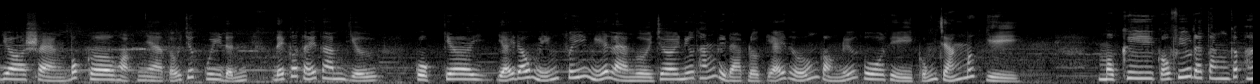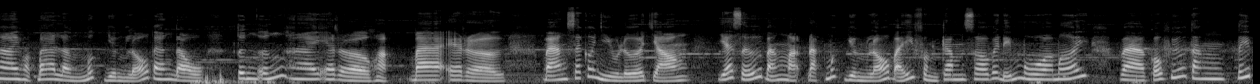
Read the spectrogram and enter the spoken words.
do sàn poker hoặc nhà tổ chức quy định để có thể tham dự cuộc chơi. Giải đấu miễn phí nghĩa là người chơi nếu thắng thì đạt được giải thưởng còn nếu thua thì cũng chẳng mất gì. Một khi cổ phiếu đã tăng gấp 2 hoặc 3 lần mức dừng lỗ ban đầu, tương ứng 2R hoặc 3R, bạn sẽ có nhiều lựa chọn. Giả sử bạn mặt đặt mức dừng lỗ 7% so với điểm mua mới và cổ phiếu tăng tiếp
